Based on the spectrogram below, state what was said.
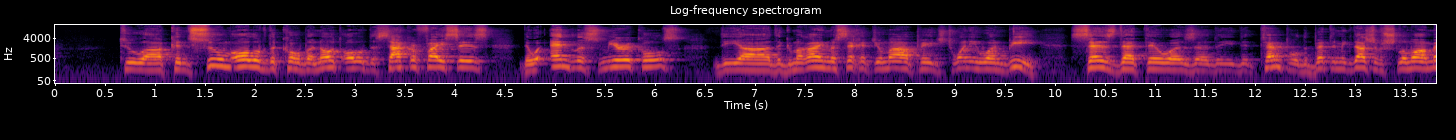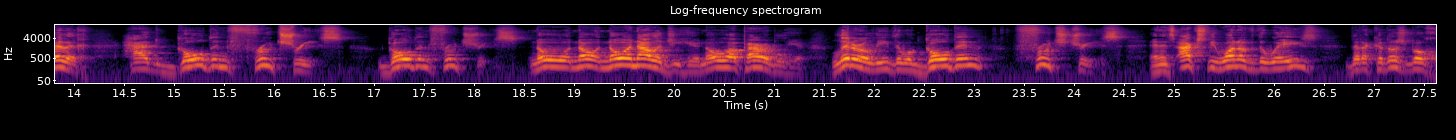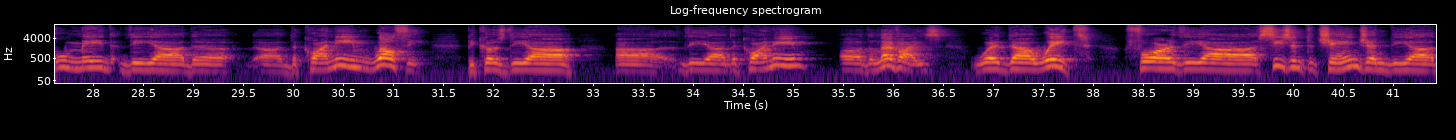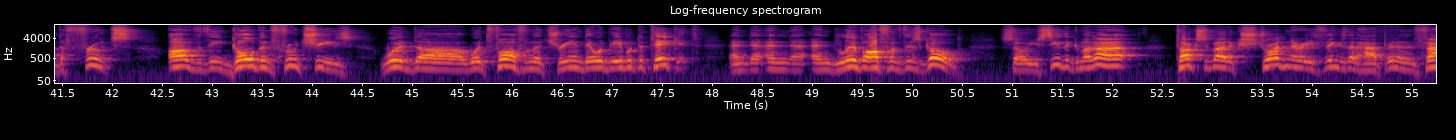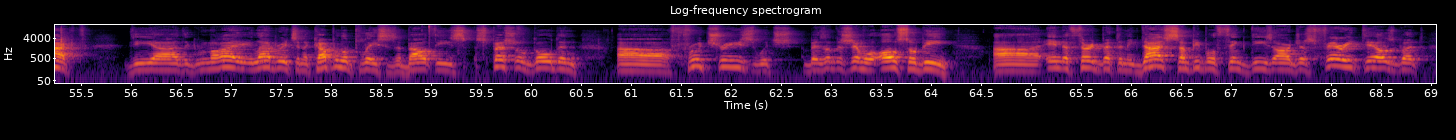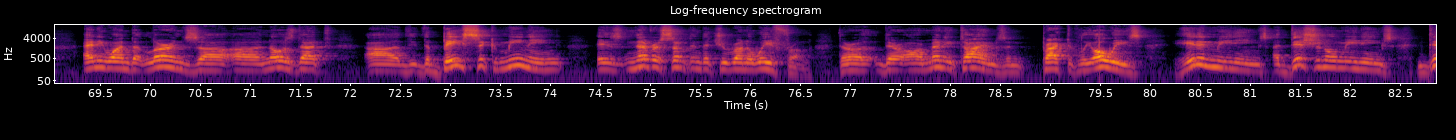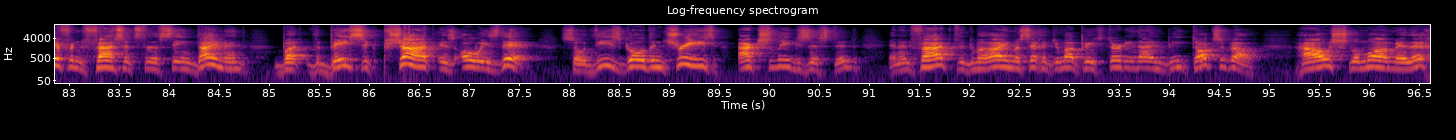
to uh, consume all of the korbanot, all of the sacrifices. There were endless miracles. The uh, the Gemara in Masechet Yoma, page twenty one b, says that there was uh, the the temple, the Bet Hamikdash of Shlomo Melech, had golden fruit trees golden fruit trees. No, no, no analogy here, no uh, parable here. Literally, there were golden fruit trees, and it's actually one of the ways that Hakadosh Baruch Hu made the uh, the uh, the Kohanim wealthy, because the uh, uh, the uh, the Kohanim, the Levites, would wait for the season to change and the the fruits of the golden fruit trees would uh, would fall from the tree and they would be able to take it and and and live off of this gold. So you see, the Gemara talks about extraordinary things that happen, and in fact, the uh, the Gemara elaborates in a couple of places about these special golden uh, fruit trees, which Bezat Hashem will also be uh, in the third Bet Hamikdash. Some people think these are just fairy tales, but anyone that learns uh, uh, knows that uh, the the basic meaning is never something that you run away from. There are there are many times and practically always hidden meanings, additional meanings, different facets to the same diamond, but the basic pshat is always there. So these golden trees actually existed, and in fact, the Gemara in Masechet Yoma, page 39b, talks about how Shlomo HaMelech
